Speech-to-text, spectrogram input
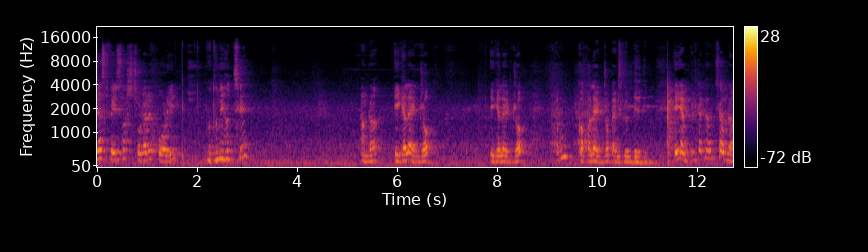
জাস্ট ফেস ওয়াশ টোনারের পরেই প্রথমে হচ্ছে আমরা এই গেলে এক ড্রপ এই গেলে এক ড্রপ এবং কপালে এক ড্রপ অ্যাম্পিউল দিয়ে দিব। এই অ্যাম্পিউলটাকে হচ্ছে আমরা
